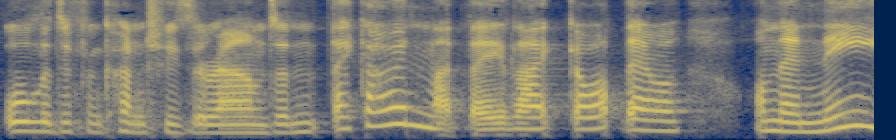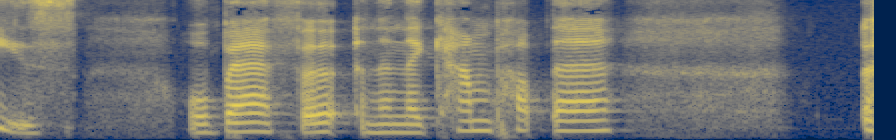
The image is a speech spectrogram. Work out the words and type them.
all the different countries around and they go in like they like go up there on, on their knees or barefoot and then they camp up there.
